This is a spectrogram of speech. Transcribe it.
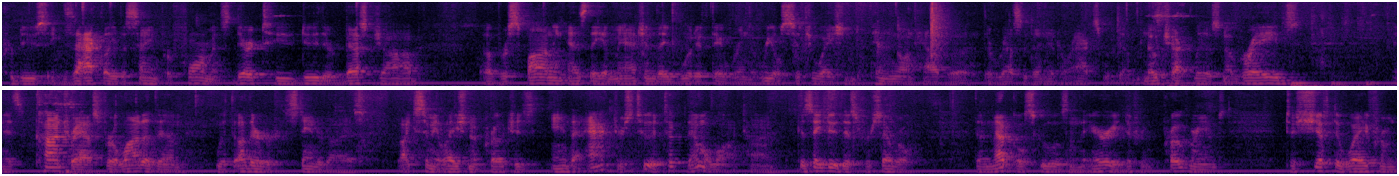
produce exactly the same performance. They're to do their best job of responding as they imagine they would if they were in the real situation, depending on how the, the resident interacts with them. No checklist, no grades. And it's contrast for a lot of them with other standardized, like simulation approaches, and the actors too. It took them a long time because they do this for several, the medical schools in the area, different programs, to shift away from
